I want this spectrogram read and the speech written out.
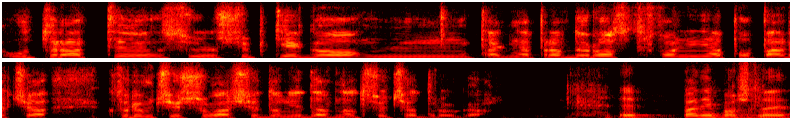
utraty, sz- szybkiego mm, tak naprawdę roztrwonienia poparcia, którym cieszyła się do niedawna trzecia droga. E, Panie pośle,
